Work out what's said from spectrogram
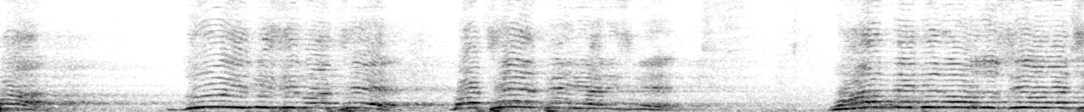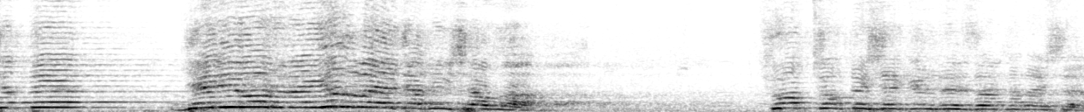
Avrupa! Duy bizi Batı! Batı emperyalizmi! Muhammed'in ordusu yola çıktı. geliyor ve yılmayacak inşallah. Çok çok teşekkür ederiz arkadaşlar.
